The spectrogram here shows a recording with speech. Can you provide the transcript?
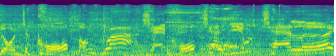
โดนๆจากโคกต้องกล้า แชร์โคกแชร์ยิ้ม แชร์เลย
